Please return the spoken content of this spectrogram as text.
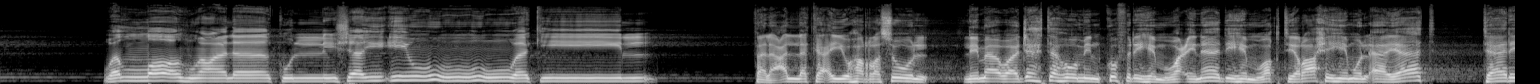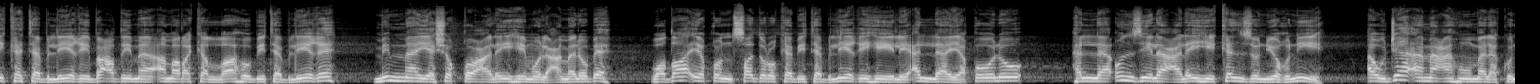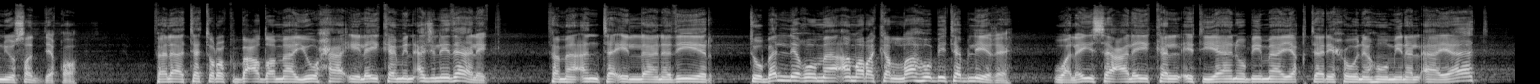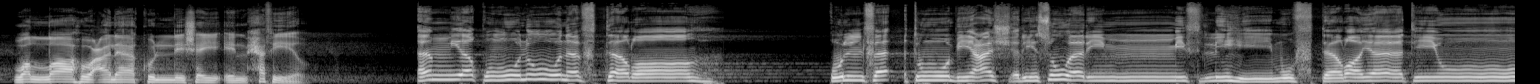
والله على كل شيء وكيل. فلعلك أيها الرسول لما واجهته من كفرهم وعنادهم واقتراحهم الآيات تارك تبليغ بعض ما أمرك الله بتبليغه مما يشق عليهم العمل به وضائق صدرك بتبليغه لئلا يقولوا هل لا أنزل عليه كنز يغنيه؟ أو جاء معه ملك يصدقه. فلا تترك بعض ما يوحى إليك من أجل ذلك فما أنت إلا نذير تبلغ ما أمرك الله بتبليغه وليس عليك الإتيان بما يقترحونه من الآيات والله على كل شيء حفيظ. أم يقولون افتراه؟ قل فاتوا بعشر سور مثله مفتريات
